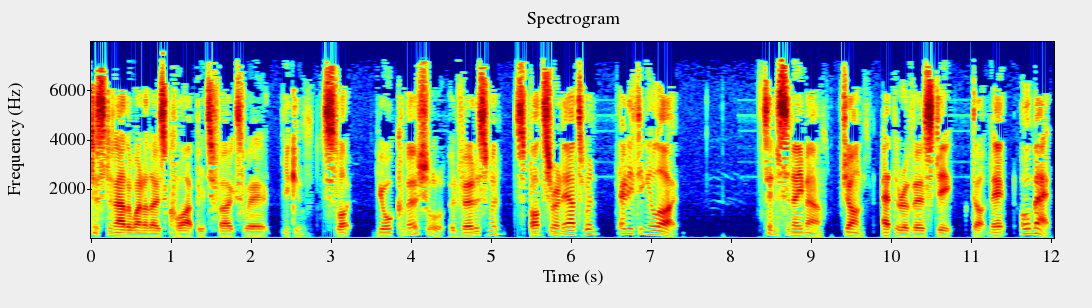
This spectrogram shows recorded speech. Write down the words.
Just another one of those quiet bits, folks, where you can slot your commercial, advertisement, sponsor announcement, anything you like. Send us an email, john at thereversestick.net or matt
